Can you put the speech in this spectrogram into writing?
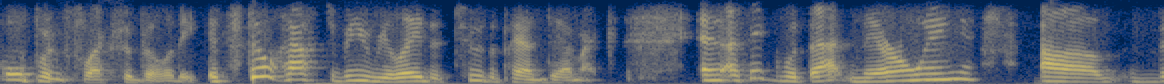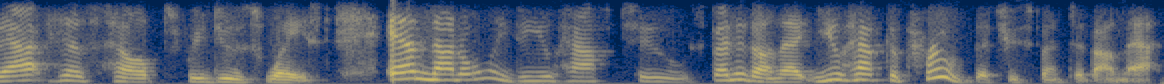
open flexibility. It still has to be related to the pandemic. And I think with that narrowing, um, that has helped reduce waste. And not only do you have to spend it on that, you have to prove that you spent it on that.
